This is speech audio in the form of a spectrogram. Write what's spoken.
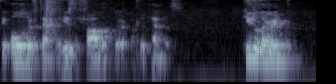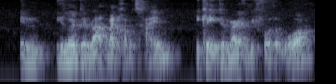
the older Tendel. He's the father of the, of the Tendels. He learned in, he learned in Radmai Chofetz Chaim. He came to America before the war.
